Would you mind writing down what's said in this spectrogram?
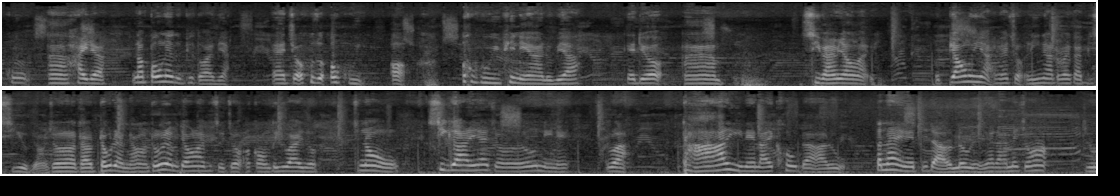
အခုအာ hider ကျွန်တော်ပုံးတဲ့သူဖြစ်သွားပြီဗျအဲကျွန်တော်အခုဆိုအုတ်ကူအော်အုတ်ကူဖြစ်နေရလို့ဗျကဲတော့အာစီပန်းပြောင်းလိုက်ပြီ ပြောင်းလို့ရပဲကျွန်တော်အနီးနားတစ်ဝက်ကပစ္စည်းကိုပြောင်းကျွန်တော်တော့တုတ်တံပြောင်းတုတ်တံပြောင်းလိုက်ပြီဆိုကျွန်တော်အကောင်သေးသွားပြီဆိုကျွန်တော်စီကာတွေကကျွန်တော်တို့အနေနဲ့သူကဓားတွေနဲ့လိုက်ခုတ်တာတို့တနက်ရည်ပြစ်တာတို့လုပ်နေကြဒါပေမဲ့ကျွန်တော်သူ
